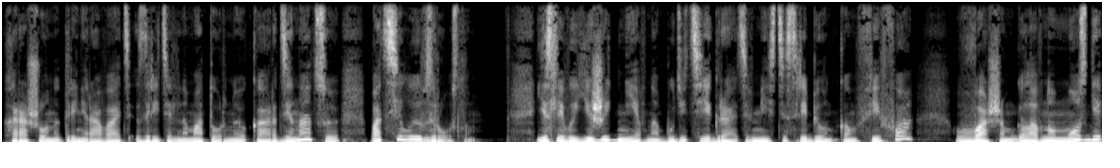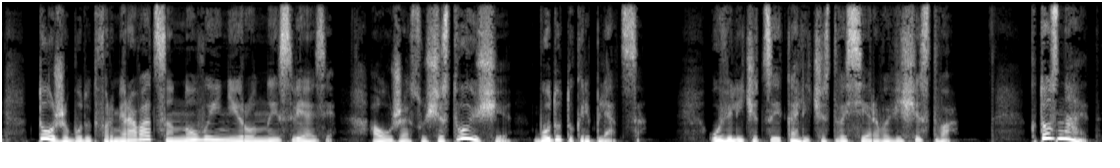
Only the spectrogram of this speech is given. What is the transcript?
Хорошо натренировать зрительно-моторную координацию под силу и взрослым. Если вы ежедневно будете играть вместе с ребенком в FIFA, в вашем головном мозге тоже будут формироваться новые нейронные связи, а уже существующие будут укрепляться. Увеличится и количество серого вещества. Кто знает,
